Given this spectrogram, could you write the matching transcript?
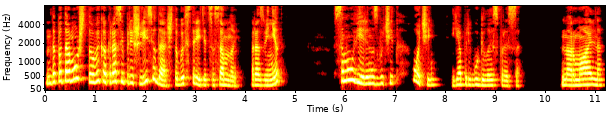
«Да потому, что вы как раз и пришли сюда, чтобы встретиться со мной. Разве нет?» «Самоуверенно звучит. Очень». Я пригубила эспрессо. «Нормально».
